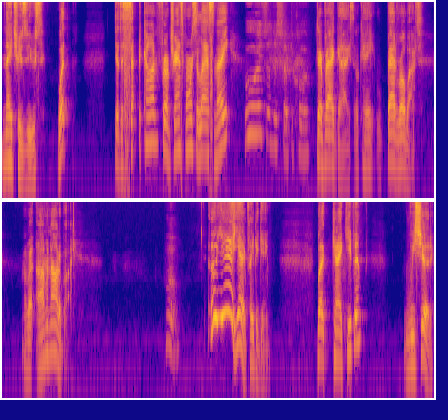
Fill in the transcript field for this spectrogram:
Nitro Zeus. What? The Decepticon from Transformers the Last Knight? Who is the Decepticon? They're bad guys, okay? Bad robots. But I'm an Autobot. Hmm. Oh, yeah, yeah, I played the game. But can I keep him? We should,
